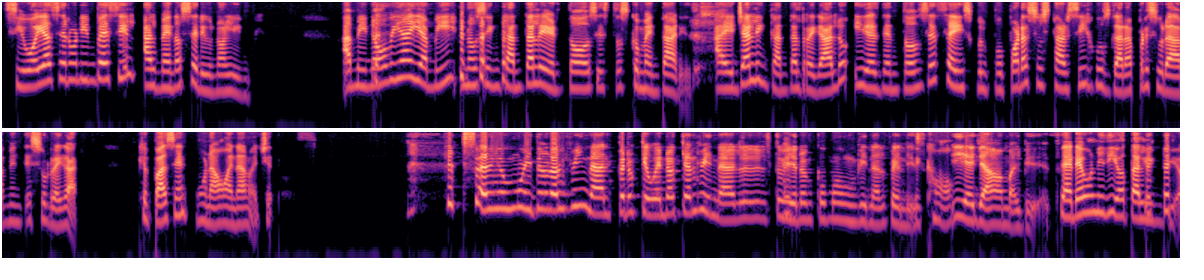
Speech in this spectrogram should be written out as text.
si voy a ser un imbécil, al menos seré uno limpio. A mi novia y a mí nos encanta leer todos estos comentarios. A ella le encanta el regalo y desde entonces se disculpó por asustarse y juzgar apresuradamente su regalo. Que pasen una buena noche todos. Salió muy duro al final, pero qué bueno que al final tuvieron como un final feliz. Y ella ama el bidet. Seré un idiota limpio.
